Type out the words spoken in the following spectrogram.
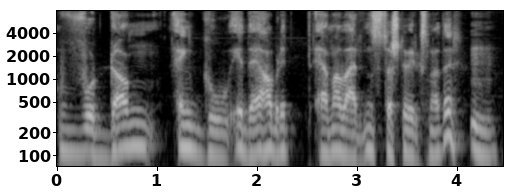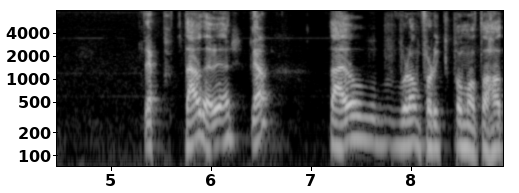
hvordan en god idé har blitt en av verdens største virksomheter. Mm. Yep. Det er jo det vi gjør. Ja. Det er jo hvordan folk på en måte har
